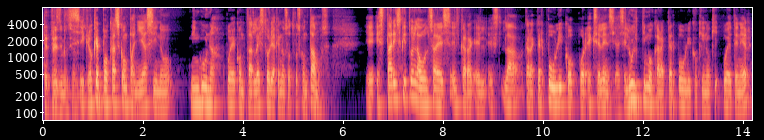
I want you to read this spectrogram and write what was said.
de tres dimensiones? Sí, creo que pocas compañías, si no ninguna, puede contar la historia que nosotros contamos. Eh, estar inscrito en la bolsa es el, es la carácter público por excelencia, es el último carácter público que uno puede tener.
